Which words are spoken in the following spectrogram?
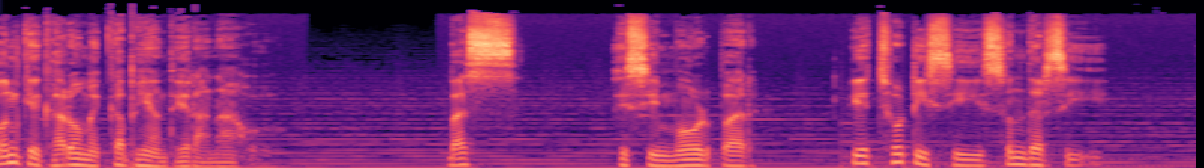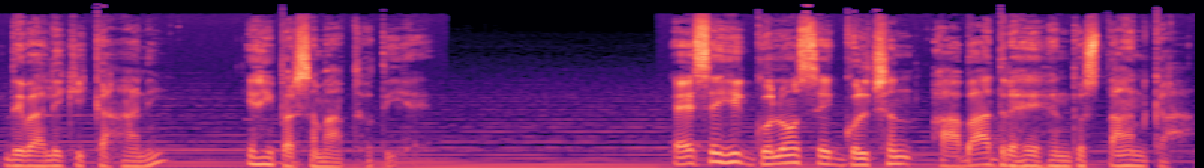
उनके घरों में कभी अंधेरा ना हो। बस इसी मोड़ पर ये छोटी सी, सुंदर सी दिवाली की कहानी यहीं पर समाप्त होती है। ऐसे ही गुलों से गुलशन आबाद रहे हिंदुस्तान का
